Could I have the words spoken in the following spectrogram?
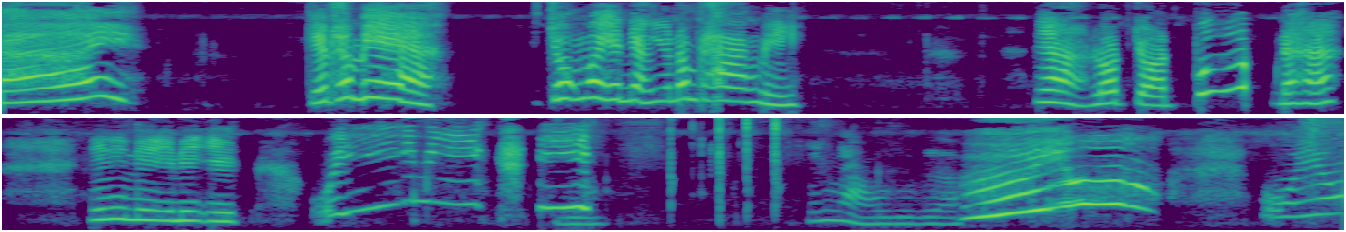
ยายเก็บทำไมจงไว้เห็นอย่างอยู่น้ำทางนี่ เนี่ยรถจอดปุ๊บนะฮะ นี่นี่นี่นี่อีกอุ้ยนี่อีกนี่อีกมันเหงาอยู่เลยเฮ้ยโอ้โอ้ยโอ้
